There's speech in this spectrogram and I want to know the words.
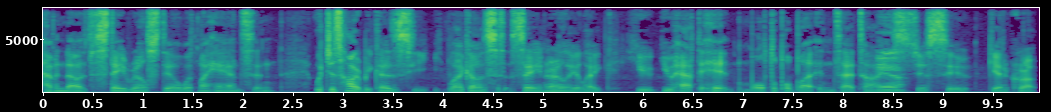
having to stay real still with my hands, and which is hard because, like I was saying earlier, like you you have to hit multiple buttons at times just to get across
